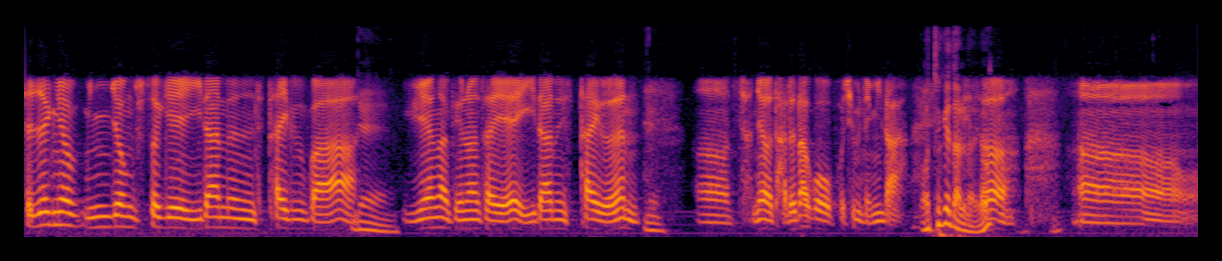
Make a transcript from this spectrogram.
최정엽 민정수석의 일하는 스타일과 네. 유영아 변호사의 일하는 스타일은 네. 어, 전혀 다르다고 보시면 됩니다. 어떻게 달라요? 그래서 어,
